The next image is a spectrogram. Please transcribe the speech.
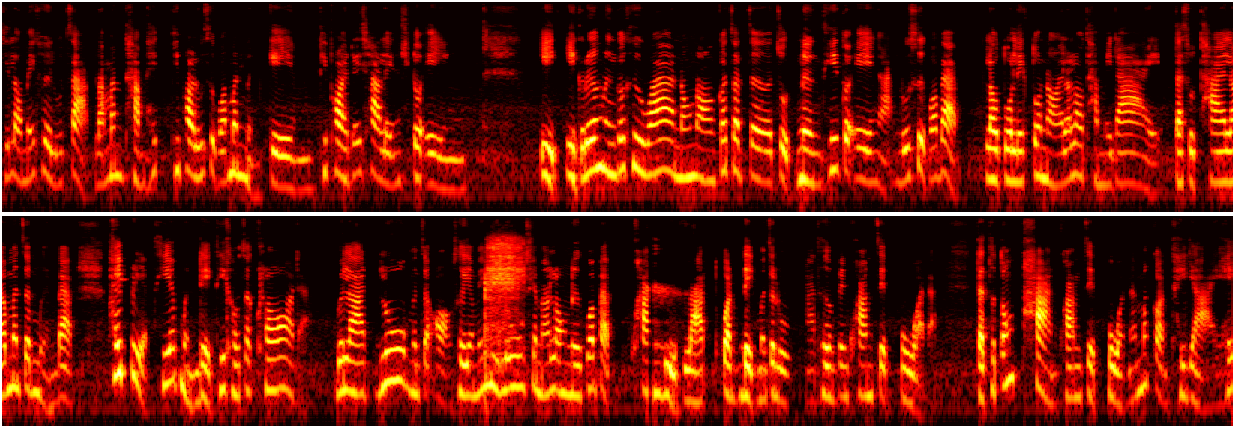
ที่เราไม่เคยรู้จัก แล้วมันทำให้พี่พลอยรู้สึกว่ามันเหมือนเกม พี่พลอยได้ challenge ตัวเองอีกอีกเรื่องหนึ่งก็คือว่าน้องๆก็จะเจอจุดหนึ่งที่ตัวเองอะรู้สึกว่าแบบ เราตัวเล็กตัวน้อยแล้วเราทำไม่ได้ แต่สุดท้ายแล้วมันจะเหมือนแบบให้เปรียบเทียบเหมือนเด็กที่เขาจะคลอดอะเวลาลูกมันจะออกเธอยังไม่มีลูกใช่ไหมลองนึกว่าแบบความบีบรัดกว่าเด็กมันจะหลุดมาเธอเป็นความเจ็บปวดอะแต่เธอต้องผ่านความเจ็บปวดนั้นมาก่อนขยายให้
